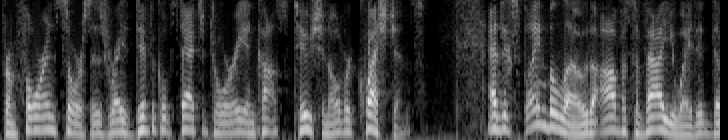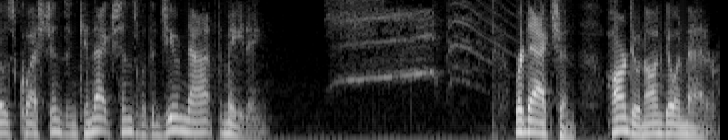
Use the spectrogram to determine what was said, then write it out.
from foreign sources raise difficult statutory and constitutional questions. As explained below, the office evaluated those questions in connections with the June 9th meeting. Redaction harm to an ongoing matter.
